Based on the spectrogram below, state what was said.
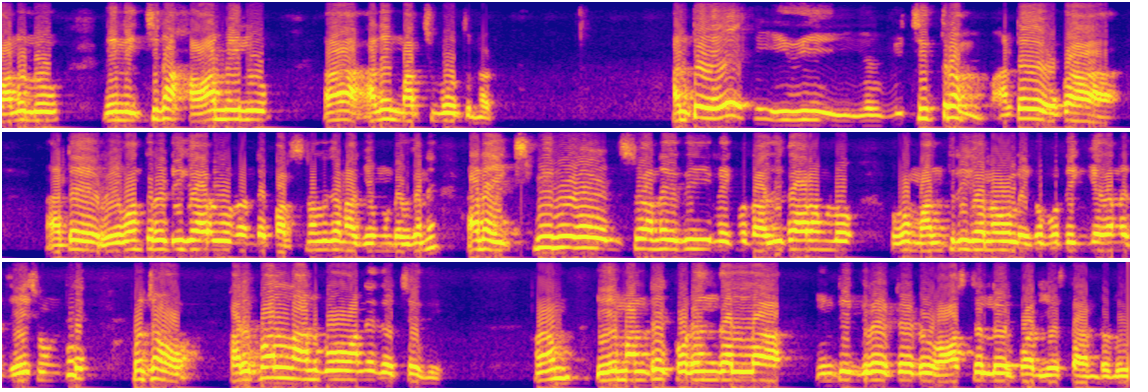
పనులు నేను ఇచ్చిన హామీలు అని మర్చిపోతున్నాడు. అంటే ఇది విచిత్రం. అంటే ఒక అంటే రేవంత్ రెడ్డి గారు అంటే పర్సనల్గా నాకేముండదు. కానీ ఆయన ఎక్స్పీరియన్స్ అనేది లేకపోతే అధికారంలో ఒక మంత్రిగానో లేకపోతే ఇంకేదైనా చేసి ఉంటే కొంచెం పరిపాలన అనుభవం అనేది వచ్చేది. ఏమంటే కొడంగల్లా ఇంటిగ్రేటెడ్ హాస్టల్ ఏర్పాటు చేస్తా అంటాడు.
